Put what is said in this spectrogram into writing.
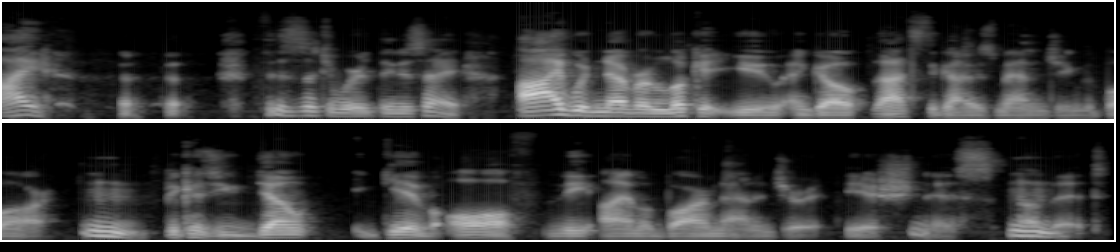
I this is such a weird thing to say. I would never look at you and go, "That's the guy who's managing the bar," Mhm. because you don't give off the "I'm a bar manager" ishness of Mhm. it.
